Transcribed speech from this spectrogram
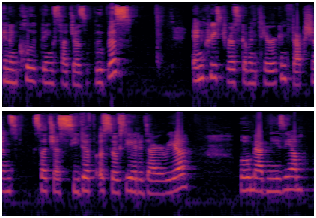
can include things such as lupus, increased risk of enteric infections such as C. diff associated diarrhea, low magnesium,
